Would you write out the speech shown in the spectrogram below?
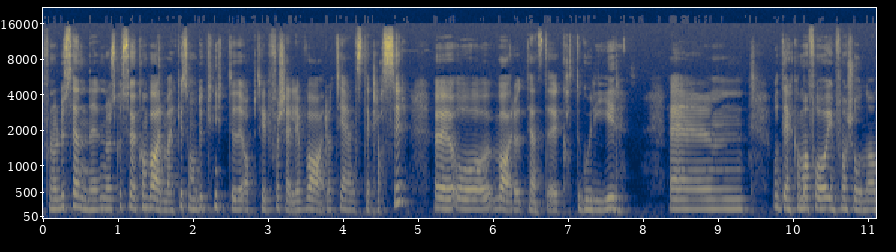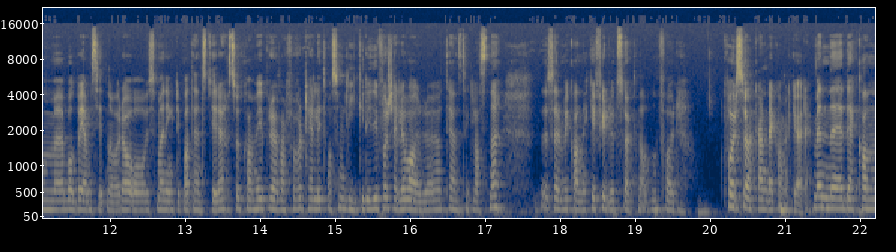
For når du, sender, når du skal søke om varemerke, så må du knytte det opp til forskjellige vare- og tjenesteklasser eh, og vare- og tjenestekategorier. Og det kan man få informasjon om både på hjemmesidene våre og hvis man ringer til Patentstyret. Så kan vi prøve å fortelle litt hva som ligger i de forskjellige vare- og tjenesteklassene. Selv om vi kan ikke fylle ut søknaden for, for søkeren. Det kan vi ikke gjøre. Men eh, det kan,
